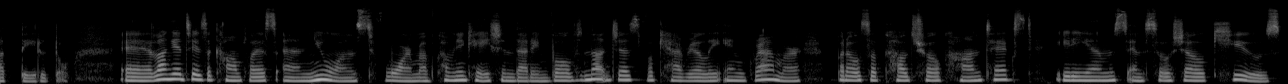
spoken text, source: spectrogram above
っていると。Uh, language is a complex and nuanced form of communication that involves not just vocabulary and grammar, but also cultural context, idioms, and social cues.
